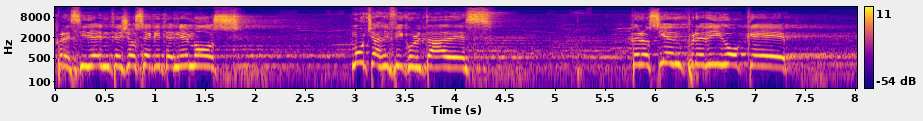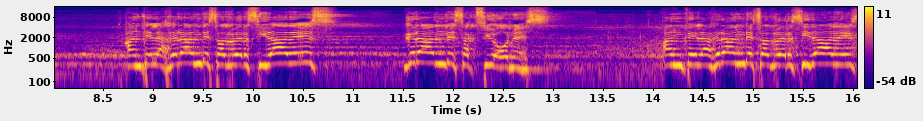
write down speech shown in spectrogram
presidente, yo sé que tenemos muchas dificultades pero siempre digo que ante las grandes adversidades, grandes acciones. Ante las grandes adversidades,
